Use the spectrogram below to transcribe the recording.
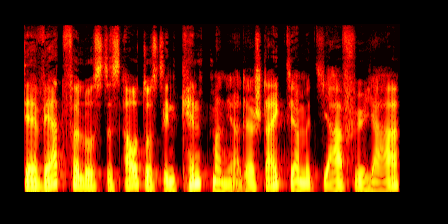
der Wertverlust des Autos, den kennt man ja, der steigt ja mit Jahr für Jahr.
